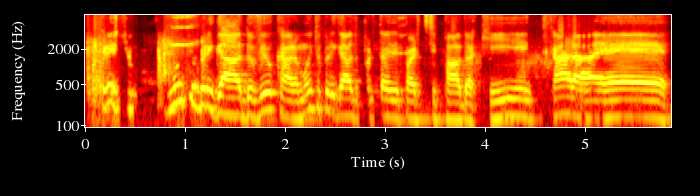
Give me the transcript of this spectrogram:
Cristian, muito obrigado, viu, cara? Muito obrigado por ter participado aqui. Cara, é,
